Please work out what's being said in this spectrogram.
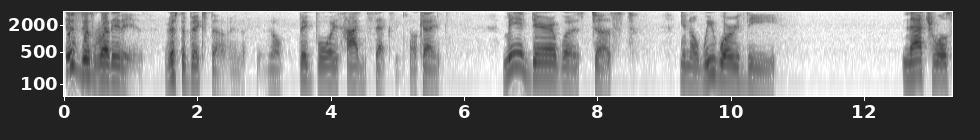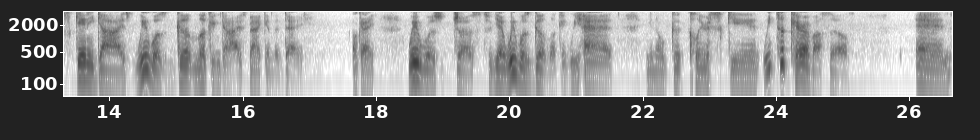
it's just what it is. Mr. Big Stuff, you know, big boys, hot and sexy. Okay, me and Darren was just you know, we were the natural skinny guys. We was good looking guys back in the day. Okay? We was just yeah, we was good looking. We had, you know, good clear skin. We took care of ourselves. And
